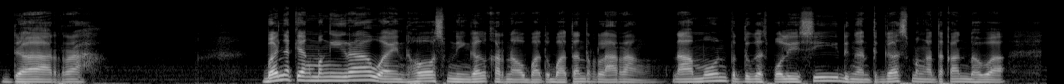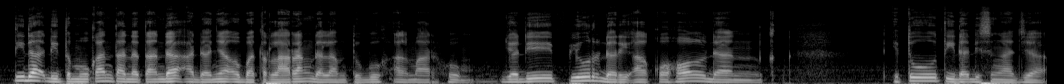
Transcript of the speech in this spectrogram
darah. Banyak yang mengira Winehouse meninggal karena obat-obatan terlarang. Namun petugas polisi dengan tegas mengatakan bahwa tidak ditemukan tanda-tanda adanya obat terlarang dalam tubuh almarhum. Jadi pure dari alkohol dan itu tidak disengaja.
